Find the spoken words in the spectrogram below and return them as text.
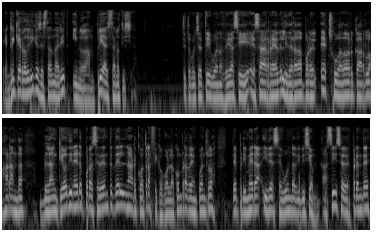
Enrique Rodríguez está en Madrid y nos amplía esta noticia. Tito Puchetti, buenos días. Sí, esa red liderada por el exjugador Carlos Aranda blanqueó dinero procedente del narcotráfico con la compra de encuentros de primera y de segunda división. Así se desprende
